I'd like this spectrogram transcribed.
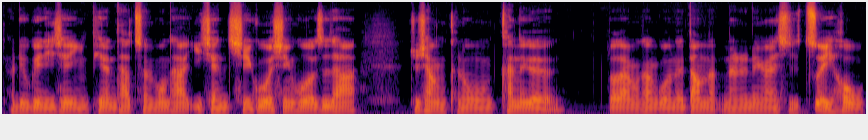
他留给你一些影片，他尘封他以前写过的信，或者是他，就像可能我们看那个，不知道大家有没有看过，那当男男人恋爱时，最后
